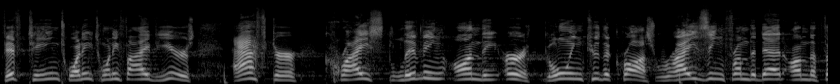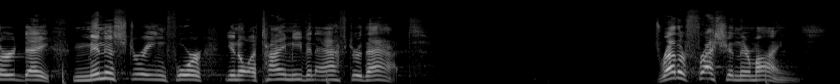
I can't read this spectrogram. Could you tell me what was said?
15, 20, 25 years after Christ living on the earth, going to the cross, rising from the dead on the third day, ministering for, you know, a time even after that. It's rather fresh in their minds.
